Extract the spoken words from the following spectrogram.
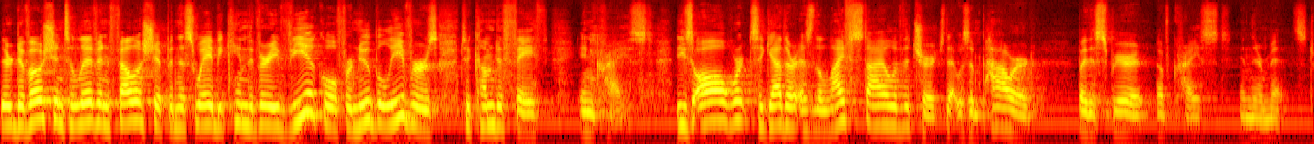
Their devotion to live in fellowship in this way became the very vehicle for new believers to come to faith in Christ. These all worked together as the lifestyle of the church that was empowered by the Spirit of Christ in their midst.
